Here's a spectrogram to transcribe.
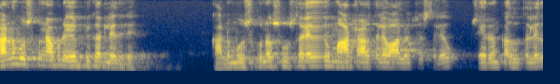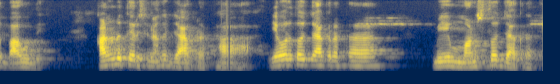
కళ్ళు మూసుకున్నప్పుడు ఏం పికర్ లేదులే కళ్ళు మూసుకున్నా చూస్తలేవు మాట్లాడతలేవు ఆలోచిస్తలేవు శరీరం కదులుతలేదు బాగుంది. కళ్ళు తెరిచినాక జాగ్రత్త. ఎవరితో జాగ్రత్త? మీ మనసుతో జాగ్రత్త.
